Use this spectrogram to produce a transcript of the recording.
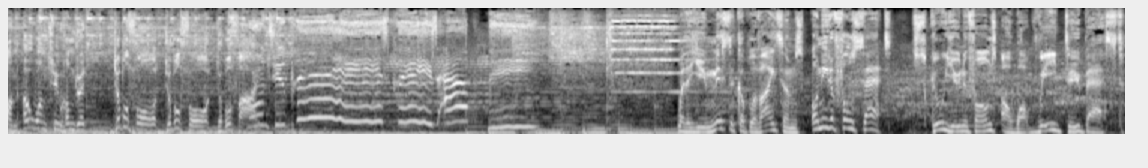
on 01200 444455. Won't you please, please help me? Whether you missed a couple of items or need a full set, school uniforms are what we do best.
